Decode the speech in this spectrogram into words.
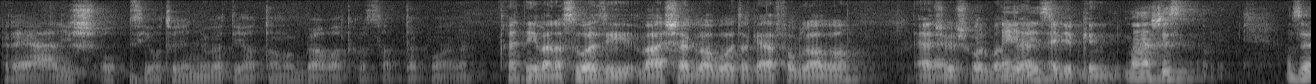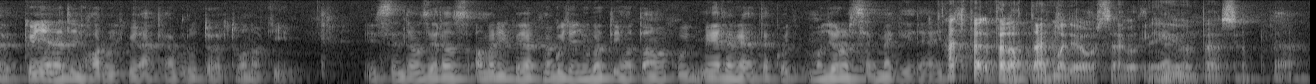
reális opciót, hogy a nyugati hatalmak beavatkozhattak volna. Hát nyilván a szuazi válsággal voltak elfoglalva elsősorban, de egyébként... Másrészt azért könnyen lehet, hogy a harmadik világháború tört volna ki és szerintem azért az amerikaiak meg ugye nyugati hatalmak úgy mérlegeltek, hogy Magyarország megér egy. Hát fel, feladták Magyarországot lényegében, persze. Fel.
